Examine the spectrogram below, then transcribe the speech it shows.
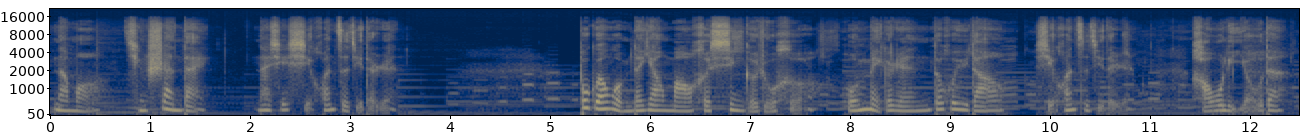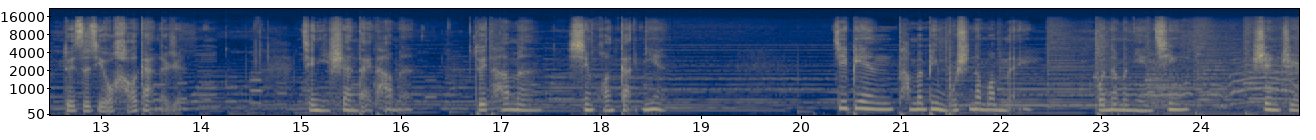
那么请善待那些喜欢自己的人。不管我们的样貌和性格如何，我们每个人都会遇到喜欢自己的人，毫无理由的对自己有好感的人。请你善待他们，对他们心怀感念，即便他们并不是那么美，不那么年轻，甚至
